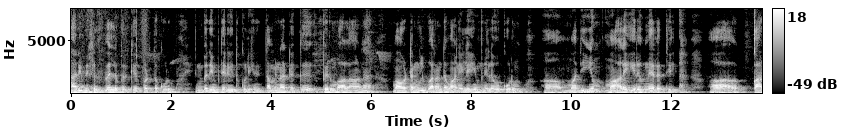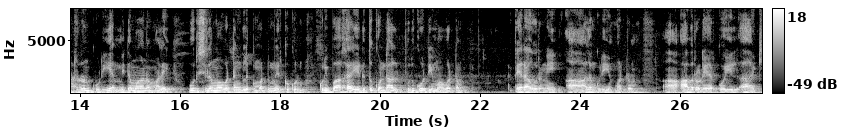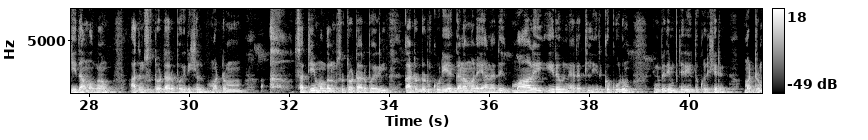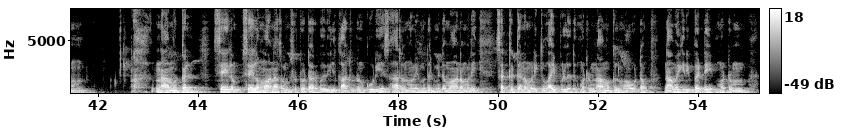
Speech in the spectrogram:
அருவிகள் வெள்ளப்பெருக்கு ஏற்படுத்தக்கூடும் என்பதையும் தெரிவித்துக் கொள்கிறேன். தமிழ்நாட்டுக்கு பெரும்பாலான மாவட்டங்கள் வறண்ட வானிலையும் நிலவக்கூடும். மதியம் மாலை இரவு நேரத்தில் காற்றுடன் கூடிய மிதமான மழை ஒரு சில மாவட்டங்களுக்கு மட்டும் இருக்கக்கூடும். குறிப்பாக எடுத்துக்கொண்டால் புதுக்கோட்டை மாவட்டம் பேராவூரணி ஆலங்குடி மற்றும் ஆவருடையார் கோயில் கீதாமங்கலம் அதன் சுற்றுவட்டார பகுதிகள் மற்றும் சத்தியமங்கலம் சுற்றுவட்டார பகுதியில் காற்றுடன் கூடிய கனமழையானது மாலை இரவு நேரத்தில் இருக்கக்கூடும் என்பதையும் தெரிவித்துக் கொள்கிறேன். மற்றும் நாமக்கல் சேலம் சேலம் மாநகரம் சுற்றுவட்டார பகுதியில் காற்றுடன் கூடிய சாரல் மழை முதல் மிதமான மழை சற்று கனமழைக்கு வாய்ப்புள்ளது. மற்றும் நாமக்கல் மாவட்டம் நாமகிரிப்பேட்டை மற்றும்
